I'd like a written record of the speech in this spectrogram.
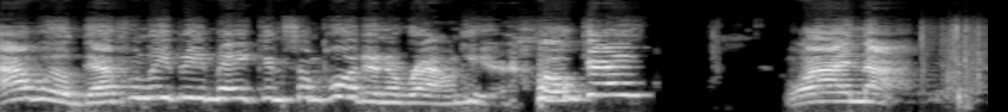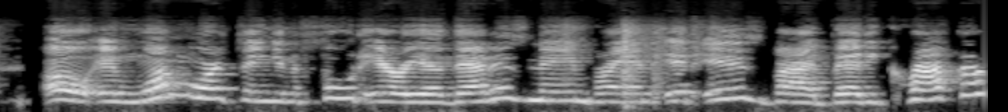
I will definitely be making some pudding around here. Okay. Why not? Oh, and one more thing in the food area that is name brand. It is by Betty Crocker.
